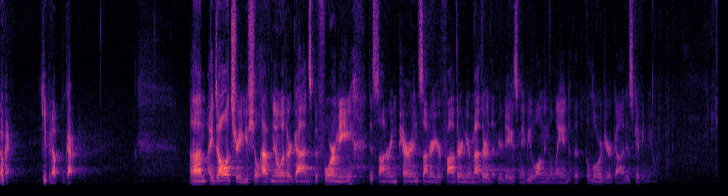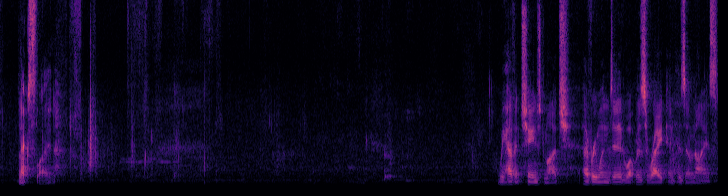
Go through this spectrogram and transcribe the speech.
Okay. Keep it up. Okay. Um, idolatry, you shall have no other gods before me. Dishonoring parents, honor your father and your mother, that your days may be long in the land that the Lord your God is giving you. Next slide. We haven't changed much. Everyone did what was right in his own eyes.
